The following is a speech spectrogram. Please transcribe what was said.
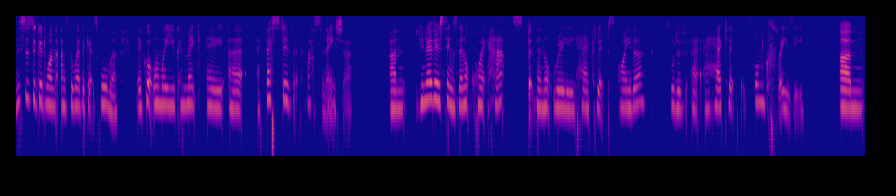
this is a good one as the weather gets warmer. They've got one where you can make a, uh, a festive fascinator. Um, you know those things, they're not quite hats, but they're not really hair clips either. Sort of a, a hair clip that's gone crazy. Um,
